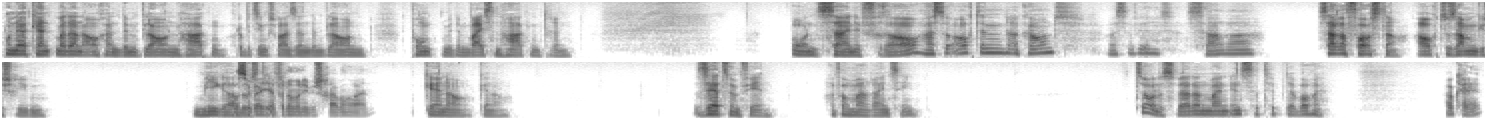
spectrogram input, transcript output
Und erkennt man dann auch an dem blauen Haken oder beziehungsweise an dem blauen Punkt mit dem weißen Haken drin. Und seine Frau, hast du auch den Account? Weißt du wer? Sarah? Sarah Forster, auch zusammengeschrieben. Mega Hast du lustig. gleich einfach nochmal in die Beschreibung rein. Genau, genau. Sehr zu empfehlen. Einfach mal reinziehen. So, das wäre dann mein Insta-Tipp der Woche. Okay.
